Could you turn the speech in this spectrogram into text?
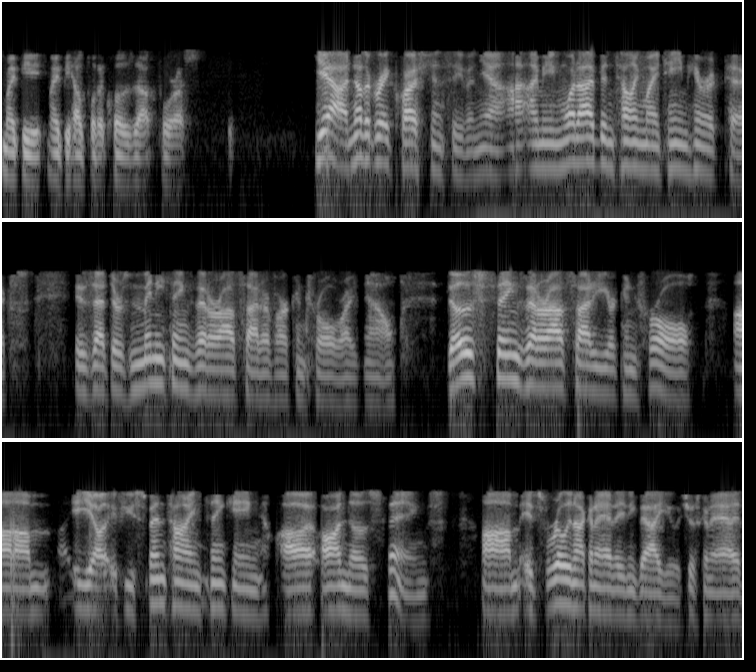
might be might be helpful to close up for us. Yeah, another great question, Stephen. Yeah, I, I mean, what I've been telling my team here at Pyx is that there's many things that are outside of our control right now. Those things that are outside of your control, um, you know, if you spend time thinking uh, on those things, um, it's really not going to add any value. It's just going to add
